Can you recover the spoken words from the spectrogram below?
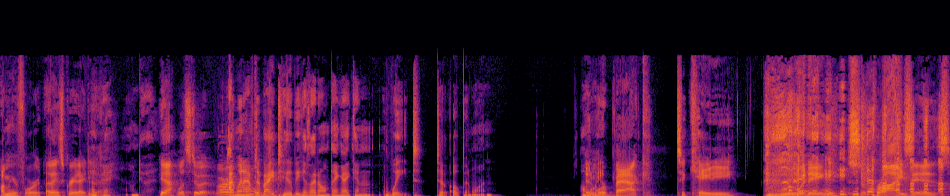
I'm here for it. I think it's a great idea. Okay, I'll do it. Yeah, let's do it. All right, I'm gonna have to buy two because I don't think I can wait to open one. I'll And wait. we're back to Katie ruining surprises.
